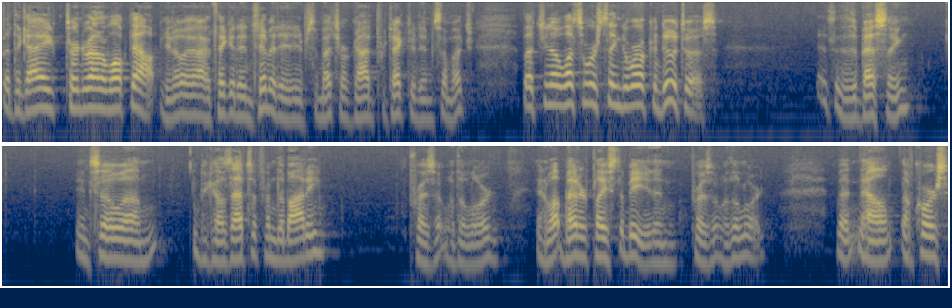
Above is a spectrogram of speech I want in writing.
But the guy turned around and walked out. You know, I think it intimidated him so much, or God protected him so much, but you know, what's the worst thing the world can do to us? It's the best thing. And so, um, because that's it from the body, present with the Lord. And what better place to be than present with the Lord? But now, of course,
